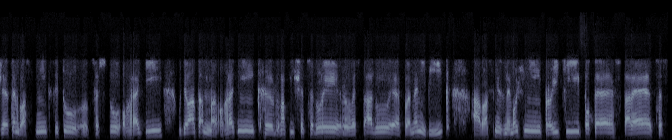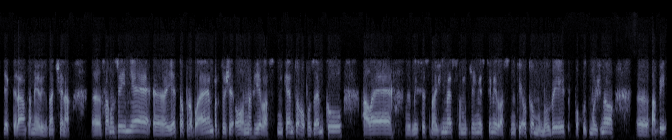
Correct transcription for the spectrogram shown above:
že ten vlastník si tu cestu ohradí, udělá tam ohradník, napíše ceduly, ve stádu je plemený bík a vlastně znemožní projítí po té staré cestě, která tam je vyznačena. Eh, samozřejmě eh, je to problém, protože on je vlastníkem toho pozemku, ale my se snažíme samozřejmě s těmi vlastníky o tom mluvit, pokud možno, eh, aby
